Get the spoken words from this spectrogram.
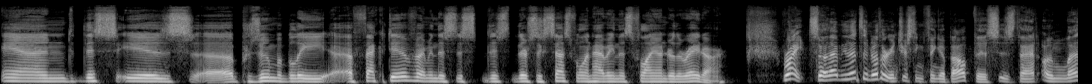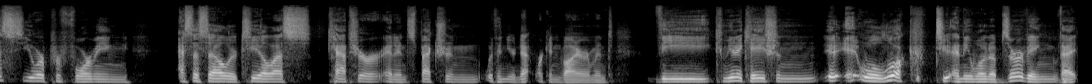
And this is uh, presumably effective. I mean, this, this, this, they're successful in having this fly under the radar. Right. So, I mean, that's another interesting thing about this is that unless you are performing SSL or TLS capture and inspection within your network environment, the communication, it, it, will look to anyone observing that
